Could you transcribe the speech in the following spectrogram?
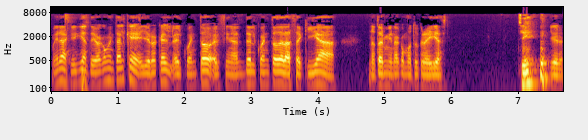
Mira, Kiki, te iba a comentar que yo creo que el, cuento, el final del cuento de la sequía no terminó como tú creías. ¿Sí? Yo,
